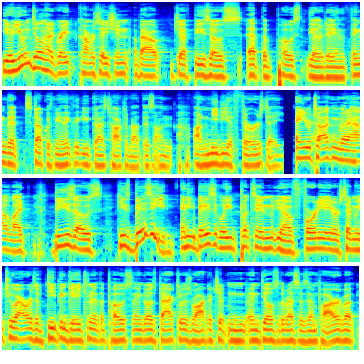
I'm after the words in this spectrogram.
You know, you and Dylan had a great conversation about Jeff Bezos at the Post the other day, and the thing that stuck with me, I think that you guys talked about this on on Media Thursday, and you were talking about how like Bezos, he's busy, and he basically puts in you know 48 or 72 hours of deep engagement at the Post, and then goes back to his rocket ship and, and deals with the rest of his empire. But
